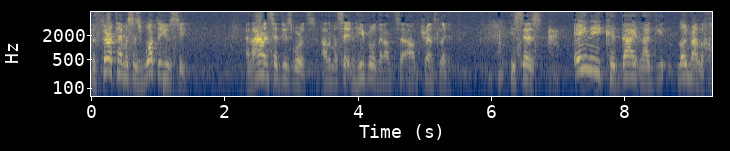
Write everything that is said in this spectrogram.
The third time he says, what do you see? And Aaron said these words. I'm say it in Hebrew, then I'll, I'll translate it. He says, Eini kedai loy malach.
